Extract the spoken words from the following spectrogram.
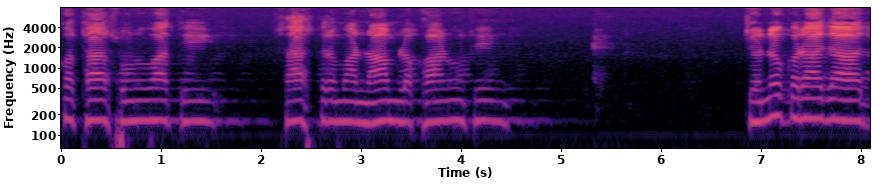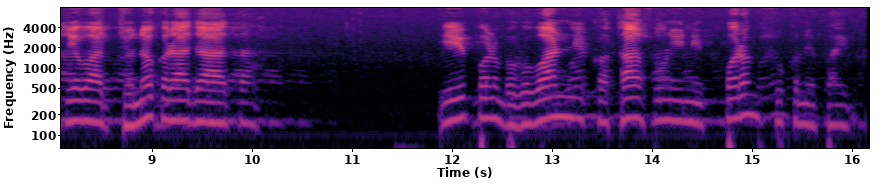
કથા સુણવાથી શાસ્ત્રમાં નામ લખાણું છે. જનક રાજા જેવા જનક રાજા હતા. એ પણ ભગવાનની કથા સુણીને પરમ સુખને પામ્યા.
